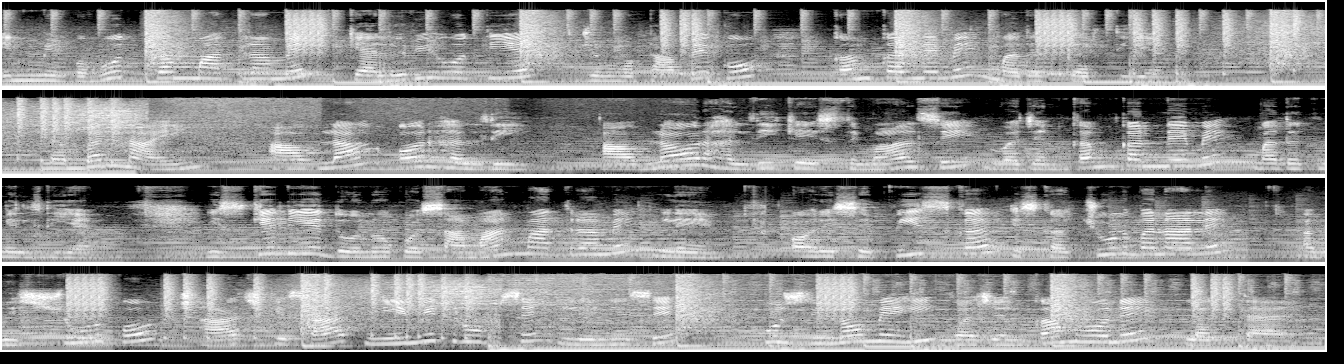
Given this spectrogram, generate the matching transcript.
इनमें बहुत कम मात्रा में कैलोरी होती है, जो मोटापे को कम करने में मदद करती है। नंबर नाइन, आंवला और हल्दी। आंवला और हल्दी के इस्तेमाल से वज़न कम करने में मदद मिलती है। इसके लिए दोनों को समान मात्रा में लें और इसे पीस कर इसका चूर्ण बना लें। अब इस चूर्ण को छाछ के साथ नियमित रूप से लेने से कुछ दिनों में ही वज़न कम होने लगता है।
